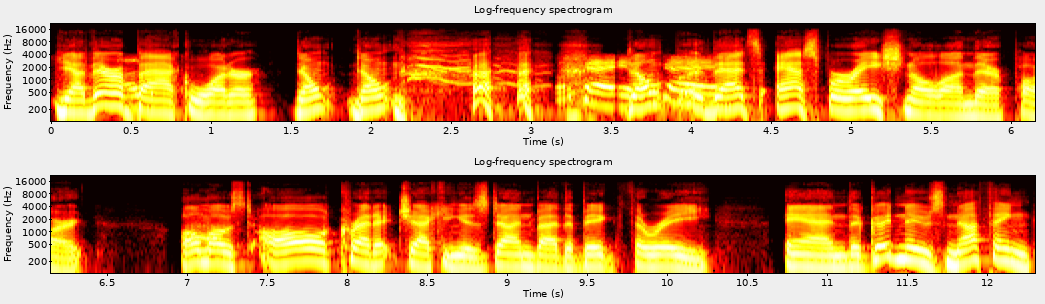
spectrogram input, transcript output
Yeah, they're a backwater. Don't don't Okay. don't okay. that's aspirational on their part. Almost all credit checking is done by the big 3. And the good news nothing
